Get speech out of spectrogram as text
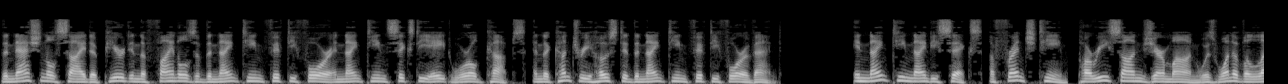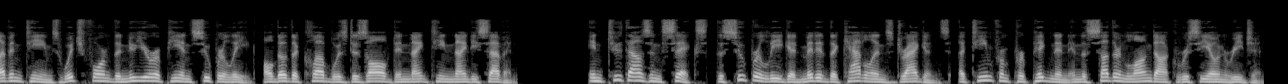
the national side appeared in the finals of the 1954 and 1968 World Cups, and the country hosted the 1954 event. In 1996, a French team, Paris Saint-Germain was one of 11 teams which formed the new European Super League, although the club was dissolved in 1997. In 2006, the Super League admitted the Catalans Dragons, a team from Perpignan in the southern Languedoc-Roussillon region.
